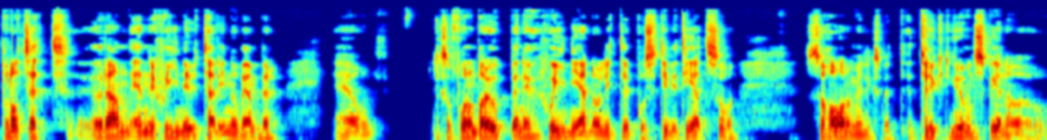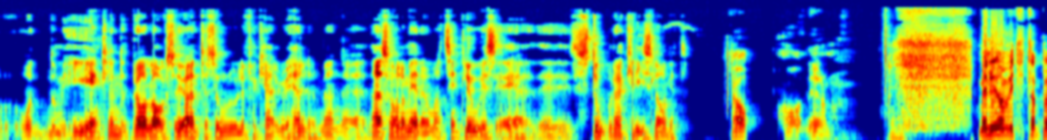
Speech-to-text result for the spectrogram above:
på något sätt rann energin ut här i november. Eh, och liksom får de bara upp energin igen och lite positivitet så, så har de liksom ett, ett tryggt grundspel och, och, de är egentligen ett bra lag. Så jag är inte så orolig för Calgary heller. Men eh, nej, så jag håller med dig om att St. Louis är det stora krislaget. Ja, ja det är de. Mm. Men nu om vi tittar på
